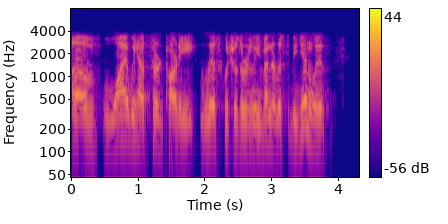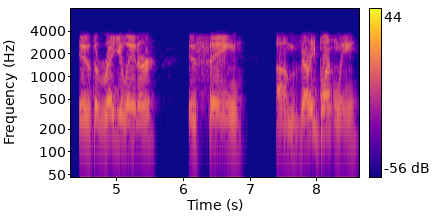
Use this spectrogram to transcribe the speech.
of why we have third party risk, which was originally vendor risk to begin with, is the regulator is saying um, very bluntly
